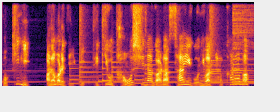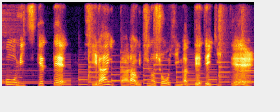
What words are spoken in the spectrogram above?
時に現れていく。敵を倒しながら、最後には宝箱を見つけて、開いたらうちの商品が出てきて、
